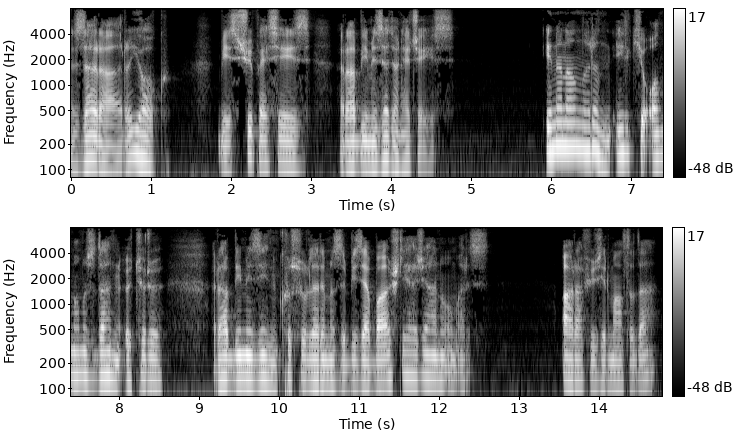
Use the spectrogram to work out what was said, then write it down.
Zararı yok. Biz şüphesiz Rabbimize döneceğiz. İnananların ilki olmamızdan ötürü Rabbimizin kusurlarımızı bize bağışlayacağını umarız. Araf 126'da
